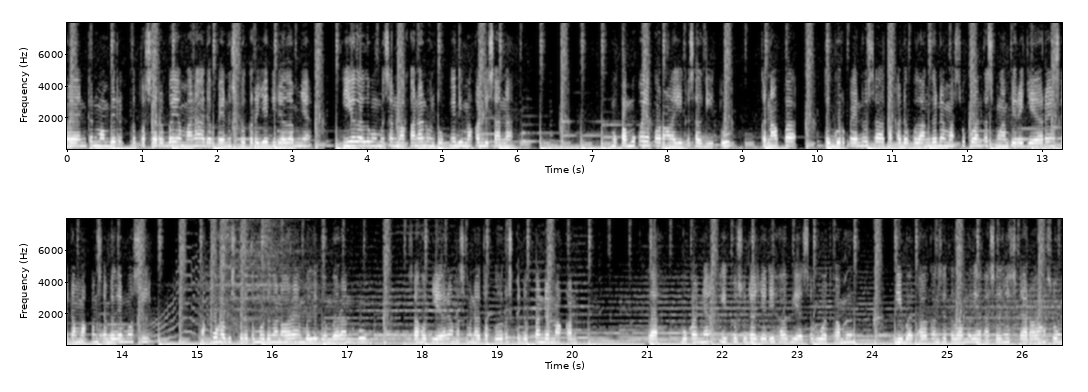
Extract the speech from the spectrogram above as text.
melainkan mampir ke Toserba yang mana ada Venus bekerja di dalamnya. Ia lalu memesan makanan untuknya dimakan di sana. Mukamu kayak orang lagi kesal gitu. Kenapa? Tegur Venus saat tak ada pelanggan yang masuk lantas menghampiri Jara yang sedang makan sambil emosi. Aku habis bertemu dengan orang yang beli gambaranku. Sahut Jara masih menatap lurus ke depan dan makan. Lah, bukannya itu sudah jadi hal biasa buat kamu? Dibatalkan setelah melihat hasilnya secara langsung.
